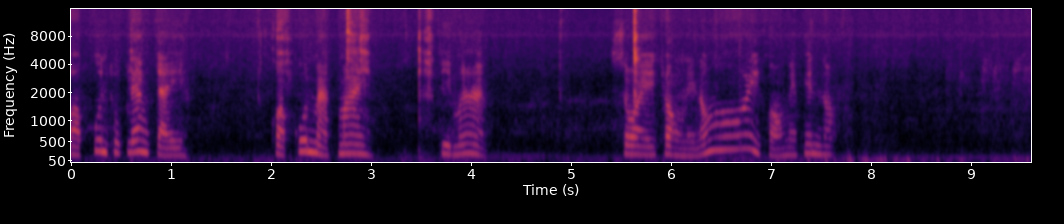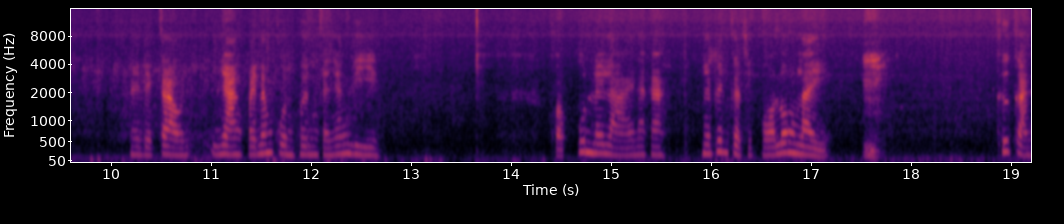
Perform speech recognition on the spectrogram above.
ขอบคุณทุกแรงใจ ขอบคุณมากไม่ที่มากซอยช่องน้อยของแม่เพ่นเนาะให้ได้ก้ายางไปน้ำกลนเพลินกันยังดี ขอบคุณหลาย ๆ นะคะในเพ่นกสิขอล่งไหลคือกัน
